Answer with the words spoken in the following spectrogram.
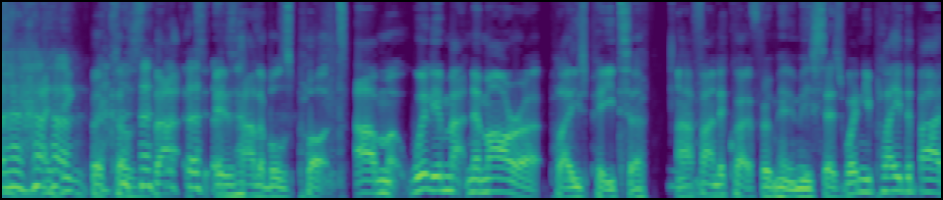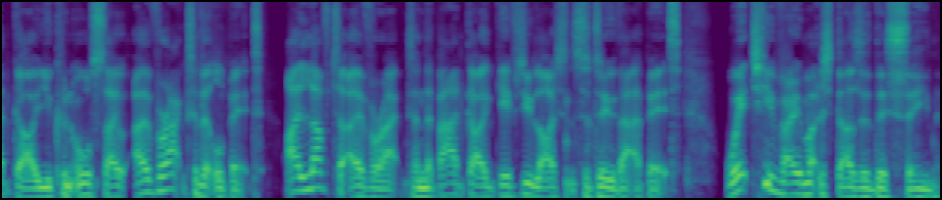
I think because that is Hannibal's plot. Um, William McNamara plays Peter. I found a quote from him. He says, When you play the bad guy, you can also overact a little bit. I love to overact, and the bad guy gives you license to do that a bit, which he very much does in this scene.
